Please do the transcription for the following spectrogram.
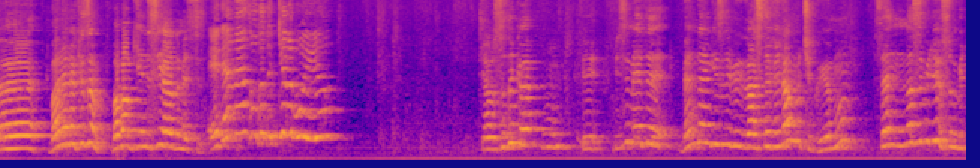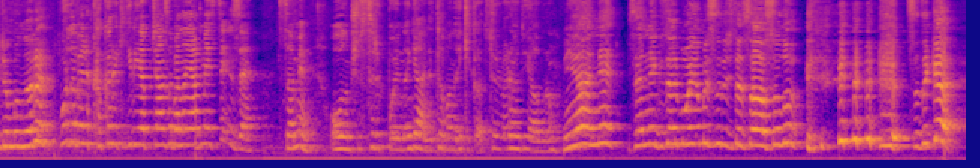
Ee, bana ne kızım? Babam kendisi yardım etsin. Edemez, o da dükkanı boyuyor. Ya Sıdıka, e, bizim evde benden gizli bir gazete falan mı çıkıyor? Hı? Sen nasıl biliyorsun bütün bunları? Burada böyle kakaraki gibi yapacağınıza bana yardım etsenize. Samim, oğlum şu sırık boyuna geldi tavana iki kat sür ver hadi yavrum. Niye anne? Sen ne güzel boyamışsın işte sağa solu. Sıdıka,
